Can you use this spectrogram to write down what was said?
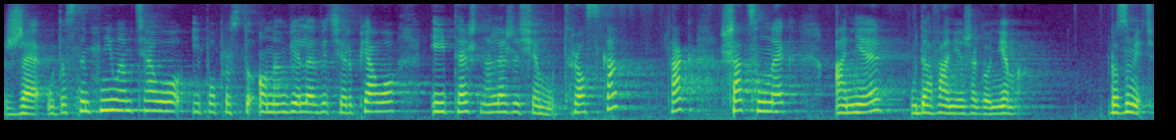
że udostępniłam ciało i po prostu ono wiele wycierpiało i też należy się mu troska, tak? Szacunek, a nie udawanie, że go nie ma. Rozumiecie?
